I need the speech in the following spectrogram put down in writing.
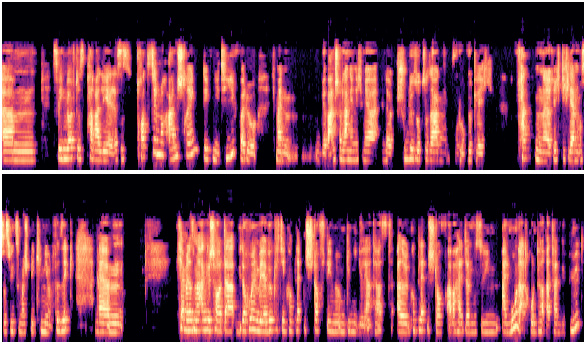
Ähm, deswegen läuft es parallel. Es ist trotzdem noch anstrengend, definitiv, weil du, ich meine, wir waren schon lange nicht mehr in der Schule sozusagen, wo du wirklich Fakten äh, richtig lernen musstest, wie zum Beispiel Chemie und Physik. Ähm, ich habe mir das mal angeschaut, da wiederholen wir ja wirklich den kompletten Stoff, den du im Gimmi gelernt hast. Also den kompletten Stoff, aber halt dann musst du ihn einen Monat runterrattern gefühlt.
